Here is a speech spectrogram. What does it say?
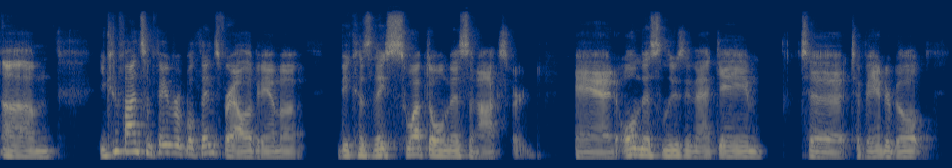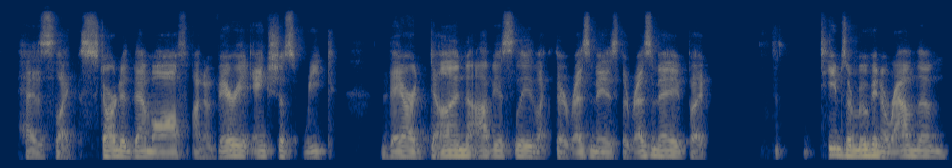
um, you can find some favorable things for Alabama because they swept Ole Miss in Oxford. And Ole Miss losing that game to, to Vanderbilt has like started them off on a very anxious week they are done, obviously, like their resume is the resume, but teams are moving around them,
